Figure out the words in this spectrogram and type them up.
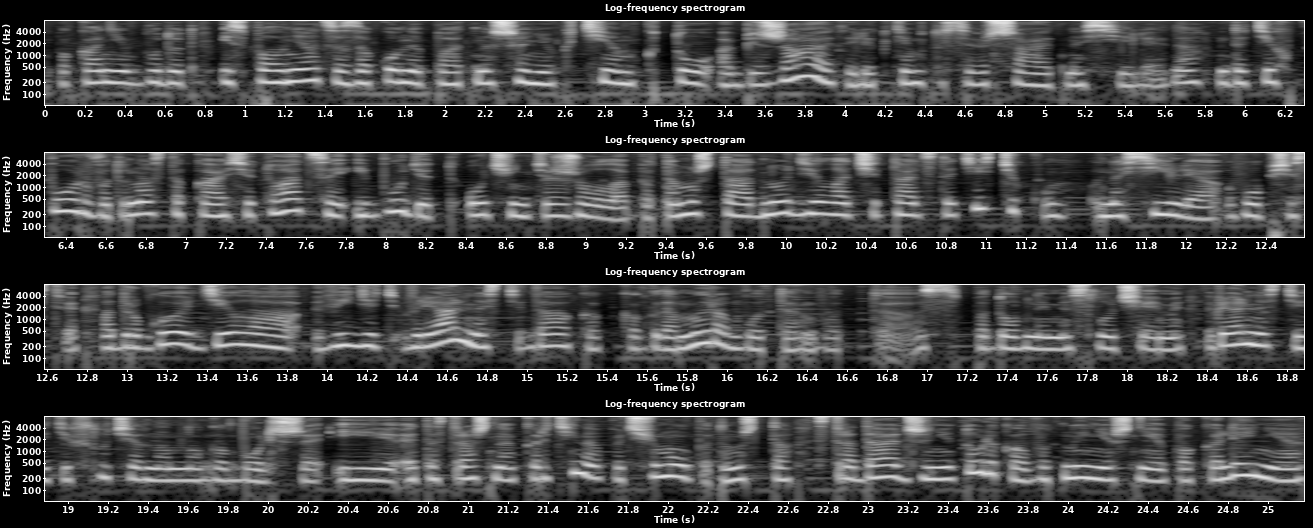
пока не будут исполняться законы по отношению к тем, кто обижает или к тем, кто совершает насилие, да, до тех пор вот у нас такая ситуация и будет очень тяжелая, потому что одно дело читать статистику насилия в обществе, а другое дело видеть в реальности, да, как когда мы работаем вот э, с подобными случаями, в реальности этих случаев намного больше. И это страшная картина. Почему? Потому что страдают же не только вот нынешнее поколение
